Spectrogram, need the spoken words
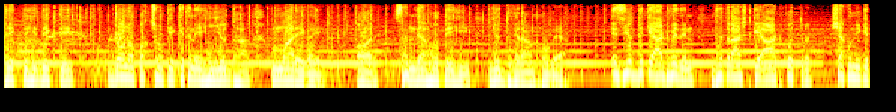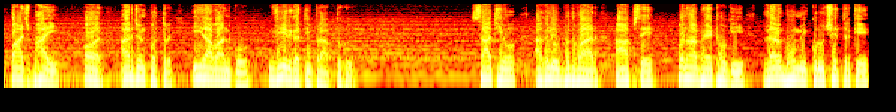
देखते ही देखते दोनों पक्षों के कितने ही योद्धा मारे गए और संध्या होते ही युद्ध विराम हो गया। इस युद्ध के आठवें दिन धृतराष्ट्र के आठ पुत्र, शकुनी के पाँच भाई और अर्जुन पुत्र ईरावान को वीर गति प्राप्त हुई। साथियों अगले बुधवार आपसे पुनः भेंट होगी रणभूमि कुरुक्षेत्र के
